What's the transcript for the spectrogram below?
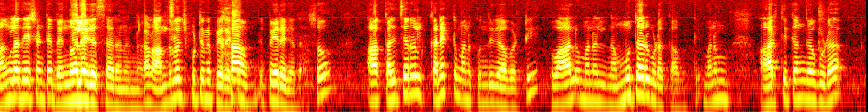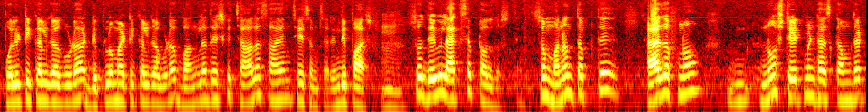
బంగ్లాదేశ్ అంటే బెంగాలే కదా సార్ అని అన్నారు. అందులోంచి పుట్టిన పేరే పేరే కదా. సో ఆ కల్చరల్ కనెక్ట్ మనకు ఉంది కాబట్టి వాళ్ళు మనల్ని నమ్ముతారు కూడా కాబట్టి మనం ఆర్థికంగా కూడా పొలిటికల్గా కూడా డిప్లొమాటికల్గా కూడా బంగ్లాదేశ్కి చాలా సహాయం చేసాం sir in the past so they will accept all those things so మనం తప్పితే as of now no statement has come that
